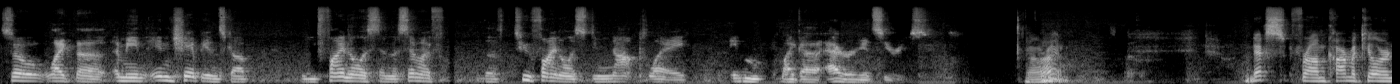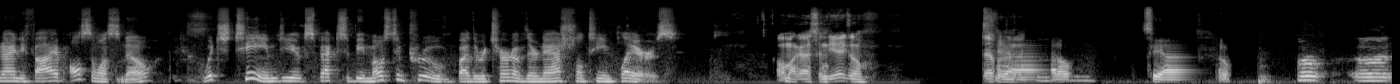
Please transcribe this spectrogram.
So, like the, I mean, in Champions Cup, the finalists and the semi, the two finalists do not play in like a aggregate series. All right. Next from Karma Killer 95 also wants to know which team do you expect to be most improved by the return of their national team players? Oh my God, San Diego. Definitely. Seattle. Seattle. Well, uh,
